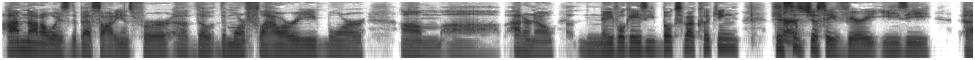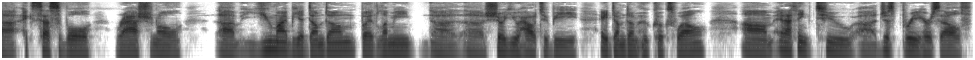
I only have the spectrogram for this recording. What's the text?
I'm not always the best audience for uh, the the more flowery, more um, uh, I don't know, navel gazing books about cooking. This Sure. is just a very easy, uh, accessible, rational. Um, you might be a dum dum, but let me uh, uh, show you how to be a dum dum who cooks well. Um, and I think to uh, just Bri herself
